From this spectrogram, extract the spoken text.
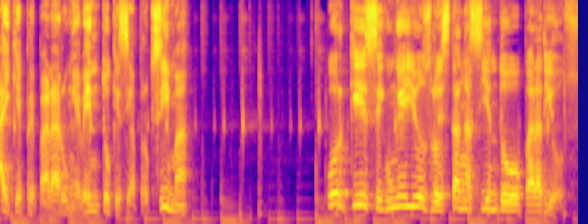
hay que preparar un evento que se aproxima, porque según ellos lo están haciendo para Dios.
